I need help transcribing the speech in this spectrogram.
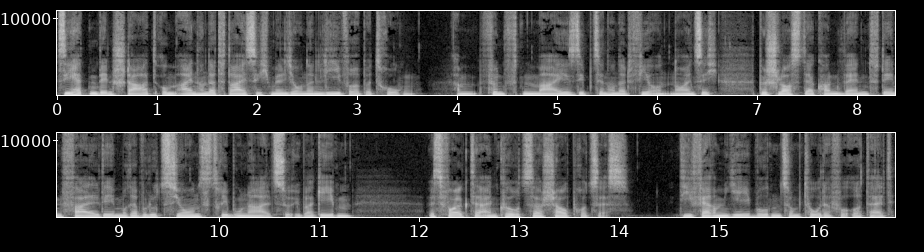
Sie hätten den Staat um 130 Millionen Livres betrogen. Am 5. Mai 1794 beschloss der Konvent, den Fall dem Revolutionstribunal zu übergeben. Es folgte ein kurzer Schauprozess. Die Fermiers wurden zum Tode verurteilt,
